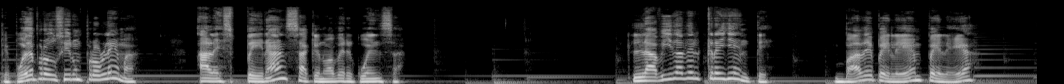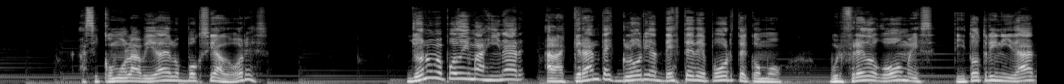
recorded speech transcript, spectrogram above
que puede producir un problema a la esperanza que no avergüenza. La vida del creyente va de pelea en pelea, así como la vida de los boxeadores. Yo no me puedo imaginar a las grandes glorias de este deporte como Wilfredo Gómez, Tito Trinidad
